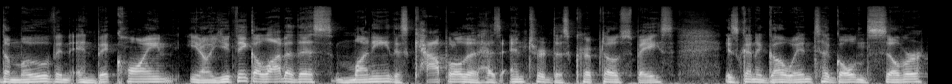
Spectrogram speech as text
the move in, in Bitcoin, you know, you think a lot of this money, this capital that has entered this crypto space is going to go into gold and silver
